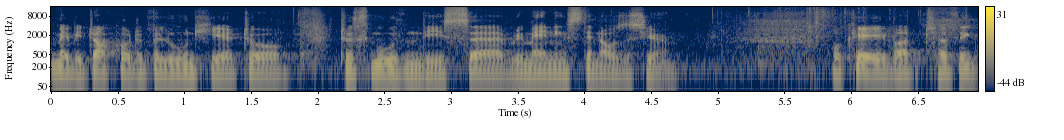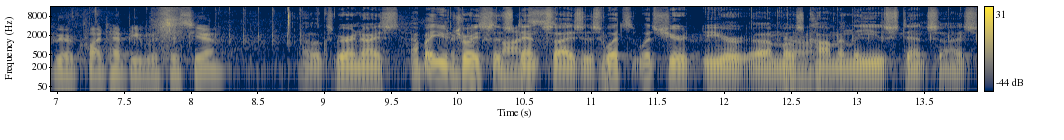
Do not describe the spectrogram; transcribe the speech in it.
maybe drug-coated balloon here to, to smoothen these uh, remaining stenosis here. Okay, but I think we are quite happy with this here. That looks very nice. How about your It choice of looks stent sizes? What's what's your your uh, most Yeah. commonly used stent size?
